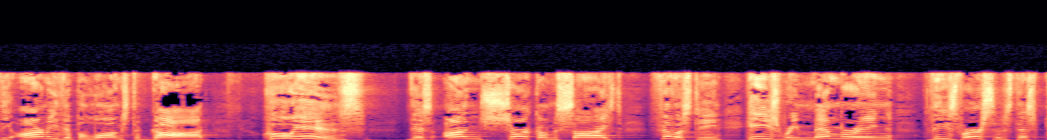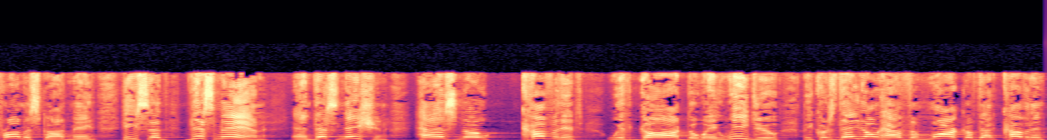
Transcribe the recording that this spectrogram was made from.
the army that belongs to God, who is this uncircumcised Philistine? He's remembering these verses, this promise God made. He said, This man and this nation has no covenant with God the way we do because they don't have the mark of that covenant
